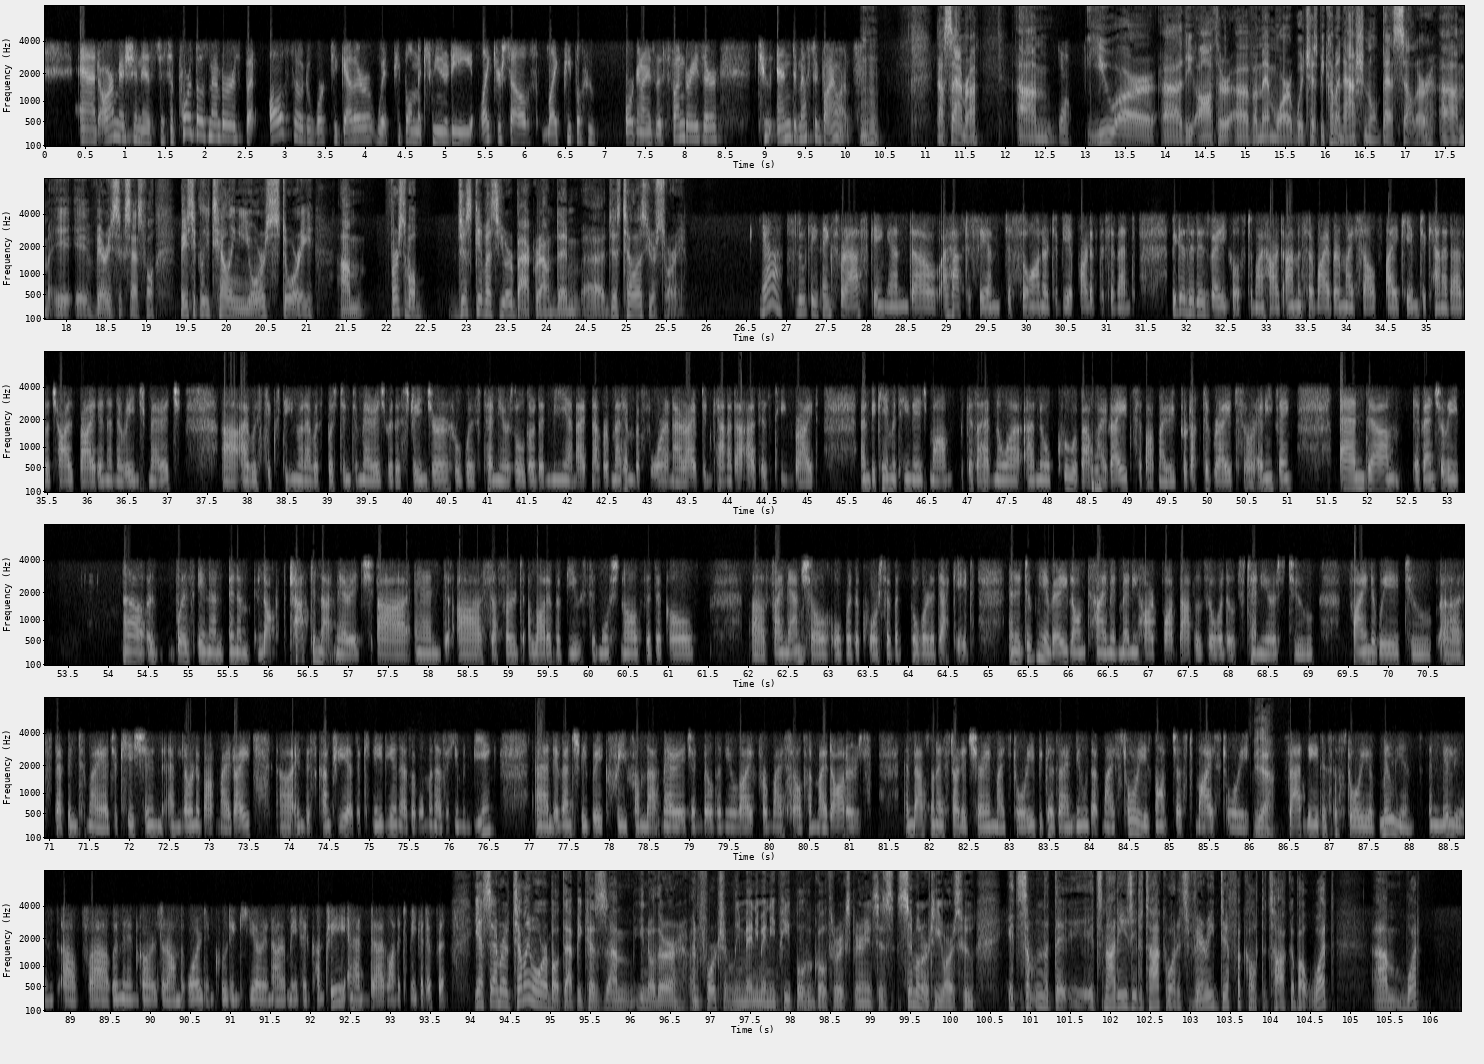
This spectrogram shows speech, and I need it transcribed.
And our mission is to support those members, but also to work together with people in the community, like yourselves, like people who organize this fundraiser, to end domestic violence. Mm-hmm. Now, Samra, um, yeah. you are uh, the author of a memoir which has become a national bestseller, um, it, it, very successful, basically telling your story. Um, first of all, just give us your background and uh, just tell us your story. Yeah, absolutely. Thanks for asking. And uh, I have to say, I'm just so honored to be a part of this event because it is very close to my heart. I'm a survivor myself. I came to Canada as a child bride in an arranged marriage. Uh, I was 16 when I was pushed into marriage with a stranger who was 10 years older than me, and I'd never met him before. And I arrived in Canada as his teen bride and became a teenage mom because I had no uh, no clue about my rights, about my reproductive rights, or anything. And um, eventually uh, was in a, in a locked, trapped in that marriage uh, and uh, suffered a lot of abuse, emotional, physical, uh, financial over the course of a, over a decade. And it took me a very long time and many hard fought battles over those 10 years to find a way to uh, step into my education and learn about my rights uh, in this country as a Canadian, as a woman, as a human being, and eventually break free from that marriage and build a new life for myself and my daughters. And that's when I started sharing my story because I knew that my story is not just my story. Yeah. Sadly, it is the story of millions and millions of uh, women and girls around the world, including here in our amazing country. And I wanted to make a difference. Yes, Samra, tell me more about that because, um, you know, there are unfortunately many, many people who go through experiences similar to yours who it's something that they, it's not easy to talk about. It's very difficult to talk about. What, um, what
